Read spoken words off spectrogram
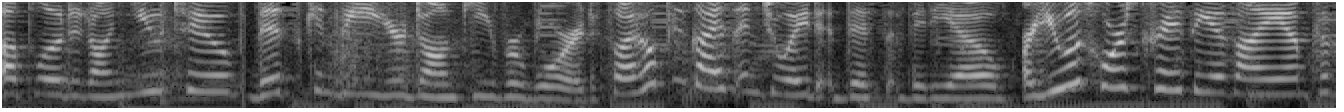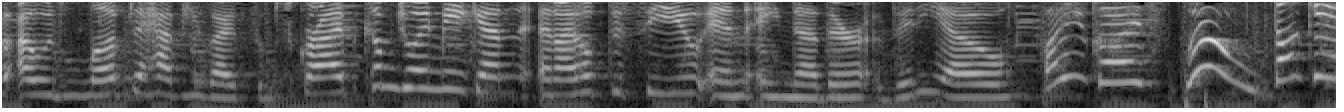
uploaded on YouTube, this can be your donkey reward. So I hope you guys enjoyed this video. Are you as horse crazy as I am? Because I would love to have you guys subscribe. Come join me again, and I hope to see you in another video. Bye, you guys. Woo! Donkey!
